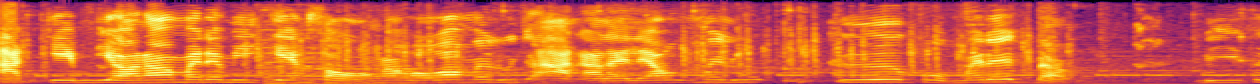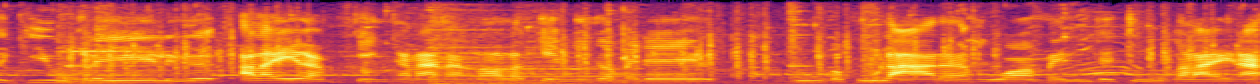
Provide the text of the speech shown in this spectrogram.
อัดเกมเดียวนะไม่ได้มีเกมสองนะเพราะว่าไม่รู้จะอัดอะไรแล้วไม่รู้คือผมไม่ได้แบบมีสกิลเพลย์หรืออะไรแบบเก่งขนาดนั้นเนาะแล้วเกมนี้ก็ไม่ได้จูกับผู้ล่าด้วยเพราะว่าไม่รู้จะจูกอะไรนะ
